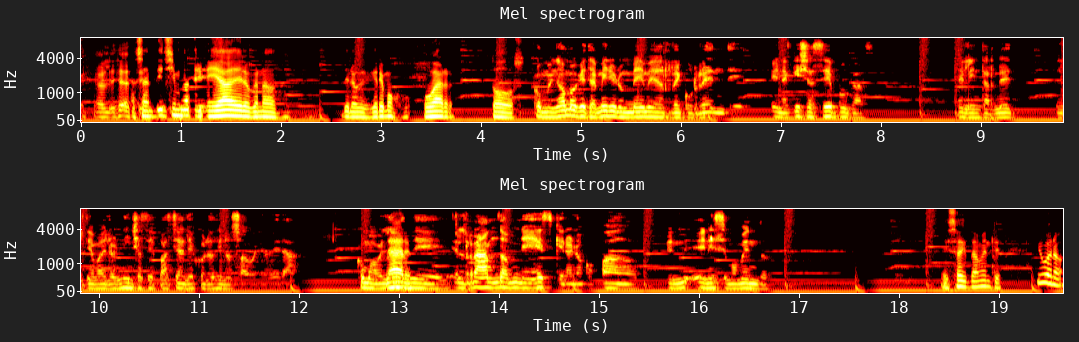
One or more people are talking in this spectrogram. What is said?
la santísima trinidad de lo que de lo que queremos jugar todos. Convengamos que también era un meme recurrente en aquellas épocas en la internet, el tema de los ninjas espaciales con los dinosaurios. Era como hablar Claro. de el randomness que era lo copado en, en ese momento. Exactamente. Y bueno,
